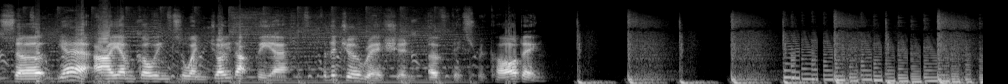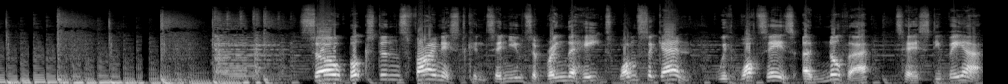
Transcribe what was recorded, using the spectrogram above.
So, yeah, I am going to enjoy that beer for the duration of this recording. So, Buxton's finest continue to bring the heat once again with what is another tasty beer.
